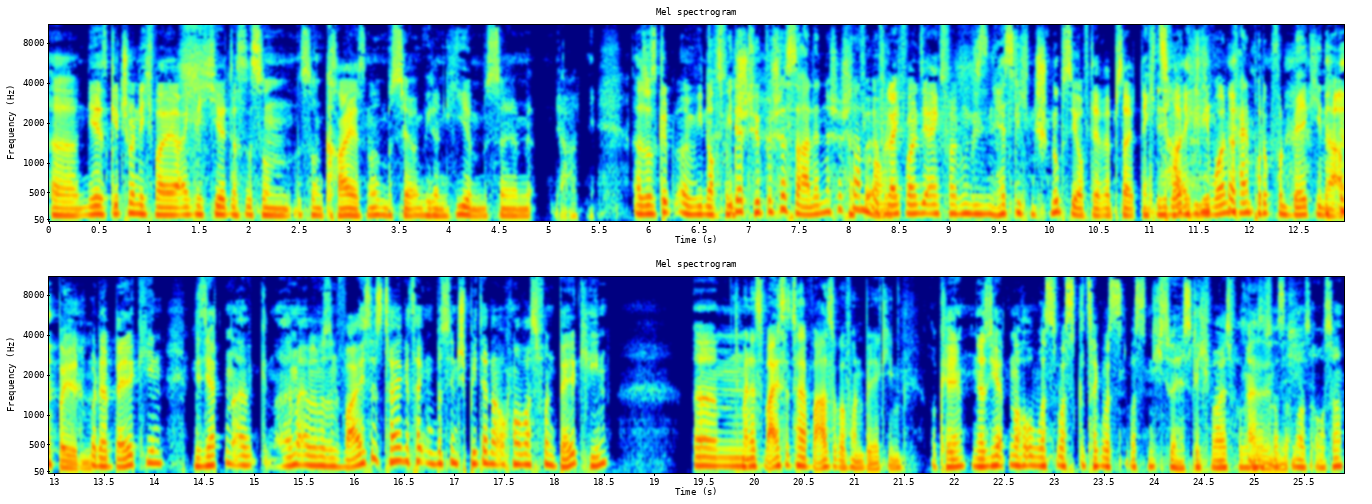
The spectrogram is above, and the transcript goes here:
äh, nee, es geht schon nicht, weil eigentlich hier, das ist so ein, so ein Kreis, ne? Müsste ja irgendwie dann hier, müsste ja, ja. Also es gibt irgendwie noch so Wie der ein typische saarländische Stammbaum. Vielleicht wollen sie einfach nur diesen hässlichen Schnupsi auf der Website nicht Sie zeigen. sie wollen kein Produkt von Belkina abbilden. Oder Belkin. Nee, sie hatten ein- einmal so ein weißes Teil gezeigt, ein bisschen später dann auch noch was von Belkin. Ähm, Ich meine, das weiße Teil war sogar von Belkin. okay. Ja, sie hatten noch irgendwas was gezeigt, was, was nicht so hässlich war, was, Also was anderes aussah.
